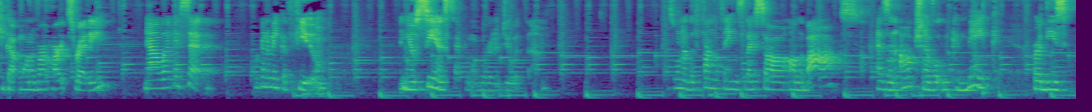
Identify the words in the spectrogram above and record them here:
We got one of our hearts ready. Now, like I said, we're gonna make a few, and you'll see in a second what we're gonna do with them. It's one of the fun things that I saw on the box as an option of what we can make are these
